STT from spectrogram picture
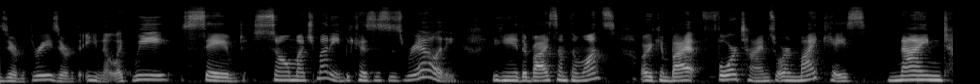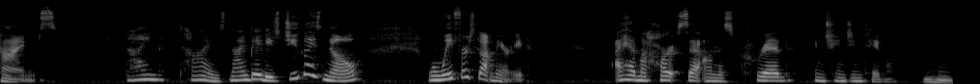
zero to three, zero to three. You know, like we saved so much money because this is reality. You can either buy something once or you can buy it four times, or in my case, nine times. Nine times, nine babies. Do you guys know when we first got married, I had my heart set on this crib and changing table. Mhm.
